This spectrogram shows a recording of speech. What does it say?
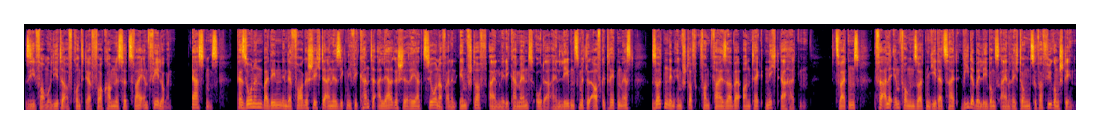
Sie formulierte aufgrund der Vorkommnisse zwei Empfehlungen. Erstens. Personen, bei denen in der Vorgeschichte eine signifikante allergische Reaktion auf einen Impfstoff, ein Medikament oder ein Lebensmittel aufgetreten ist, sollten den Impfstoff von Pfizer BioNTech nicht erhalten. Zweitens. Für alle Impfungen sollten jederzeit Wiederbelebungseinrichtungen zur Verfügung stehen.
